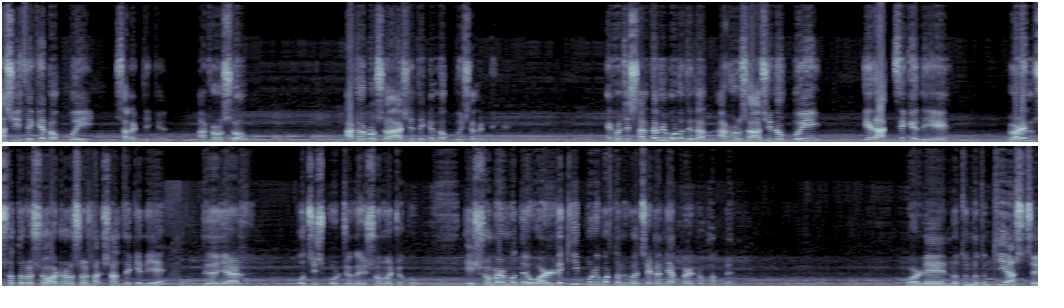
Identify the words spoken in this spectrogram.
আশি থেকে নব্বই সালের দিকে। আঠারোশো আঠারোশো আশি থেকে নব্বই সালের দিকে। এখন যে সালটা আমি বলে দিলাম, আঠারোশো আশি, নব্বই এর আগ থেকে নিয়ে, ধরেন সতেরোশো, আঠারোশো সাল থেকে নিয়ে দুই হাজার পঁচিশ পর্যন্ত যে সময়টুকু, এই সময়ের মধ্যে ওয়ার্ল্ডে কি পরিবর্তন হয়েছে এটা নিয়ে আপনারা একটু ভাববেন। ওয়ার্ল্ডে নতুন নতুন কি আসছে?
